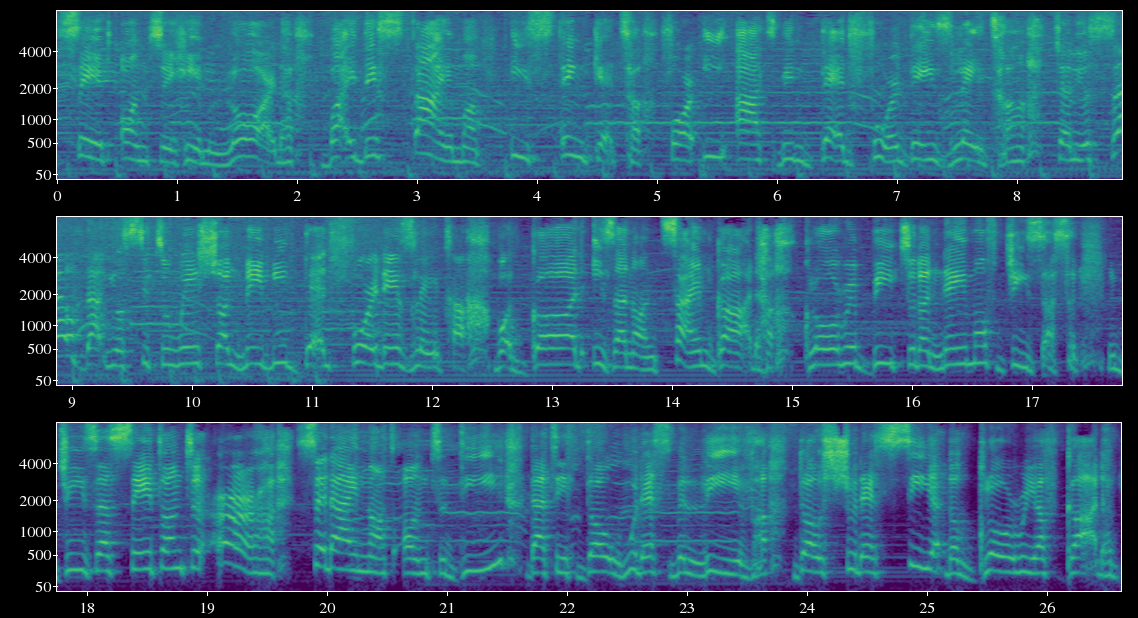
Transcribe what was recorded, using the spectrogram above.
Said unto him, Lord, by this time he stinketh, for he hath been dead four days later. Tell yourself that your situation may be dead four days later, but God is an on time God. Glory be to the name of Jesus. Jesus said unto her, Said I not unto thee that if thou wouldest believe, thou shouldest see the glory of God?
